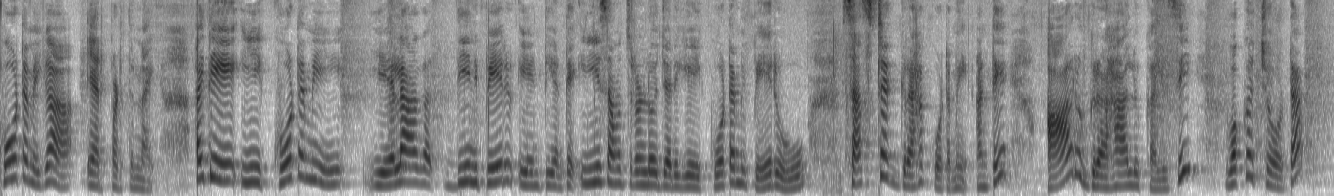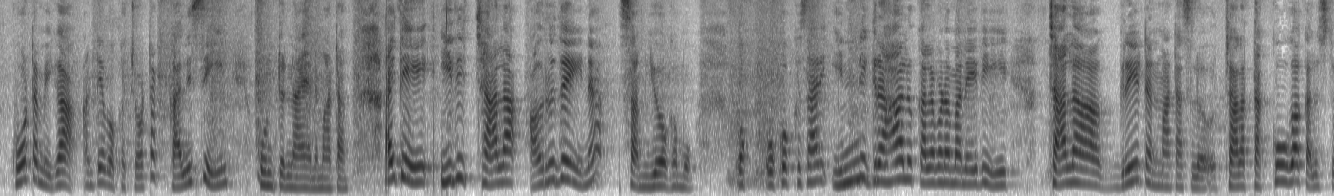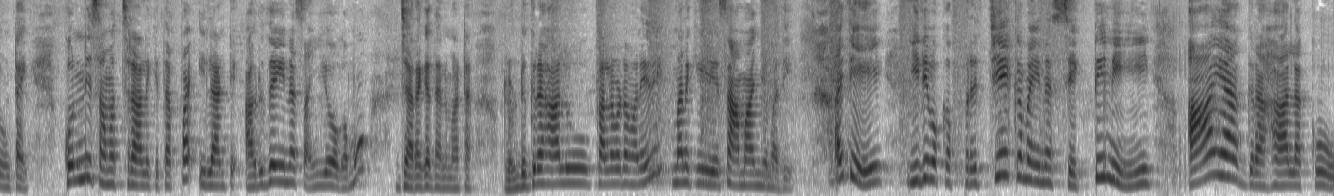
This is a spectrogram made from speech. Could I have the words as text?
కూటమిగా ఏర్పడుతున్నాయి. అయితే ఈ కూటమి ఎలాగ దీని పేరు ఏంటి అంటే ఈ సంవత్సరంలో జరిగే కూటమి పేరు షష్టగ్రహ కూటమి. అంటే ఆరు గ్రహాలు కలిసి ఒక చోట కూటమిగా అంటే ఒక చోట కలిసి ఉంటున్నాయన్నమాట. అయితే ఇది చాలా అరుదైన సంయోగము. ఒక్కొక్కసారి ఇన్ని గ్రహాలు కలవడం అనేది చాలా గ్రేట్ అనమాట అసలు. చాలా తక్కువగా కలుస్తూ ఉంటాయి. కొన్ని సంవత్సరాలకి తప్ప ఇలాంటి అరుదైన సంయోగము జరగదనమాట రెండు గ్రహాలు కలవడం అనేది మనకి సామాన్యం అది. అయితే ఇది ఒక ప్రత్యేకమైన శక్తిని ఆయా గ్రహాలకు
